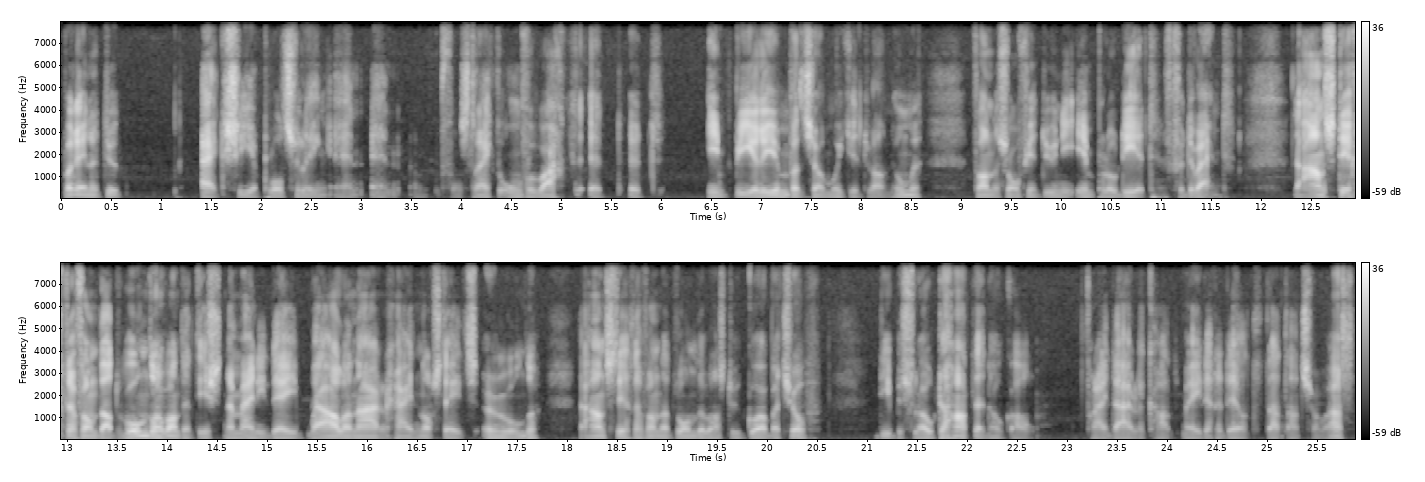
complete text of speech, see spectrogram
waarin natuurlijk eigenlijk zeer plotseling en, en volstrekt onverwacht het, het imperium, want zo moet je het wel noemen, van de Sovjet-Unie implodeert, verdwijnt. De aanstichter van dat wonder, want het is naar mijn idee bij alle narigheid nog steeds een wonder. De aanstichter van dat wonder was natuurlijk Gorbachev, die besloten had en ook al vrij duidelijk had medegedeeld dat dat zo was,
